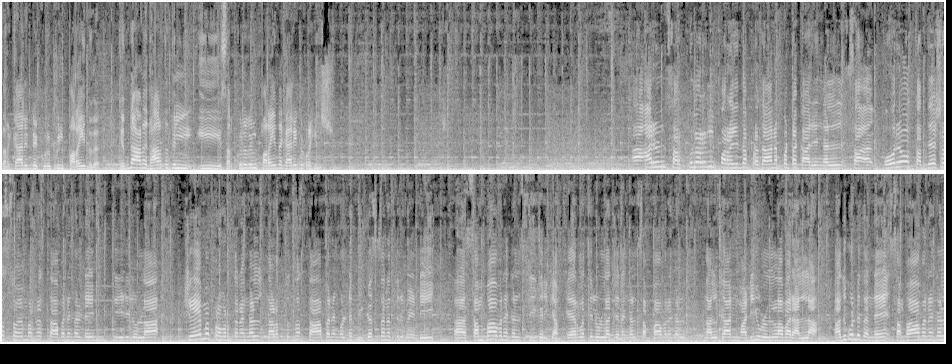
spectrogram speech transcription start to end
സർക്കാരിന്റെ കുറിപ്പിൽ പറയുന്നത്? എന്താണ് യഥാർത്ഥത്തിൽ ഈ സർക്കുലറിൽ പറയുന്ന കാര്യങ്ങൾ റഹീഷ്? അരുൺ സർക്കുലറിൽ പറയുന്ന പ്രധാനപ്പെട്ട കാര്യങ്ങൾ ഓരോ തദ്ദേശ സ്വയംഭരണ സ്ഥാപനങ്ങളുടെയും കീഴിലുള്ള ക്ഷേമ പ്രവർത്തനങ്ങൾ നടത്തുന്ന സ്ഥാപനങ്ങളുടെ വികസനത്തിന് വേണ്ടി സംഭാവനകൾ സ്വീകരിക്കാം. കേരളത്തിലുള്ള ജനങ്ങൾ സംഭാവനകൾ നൽകാൻ മടിയുള്ളവരല്ല. അതുകൊണ്ട് തന്നെ സംഭാവനകൾ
